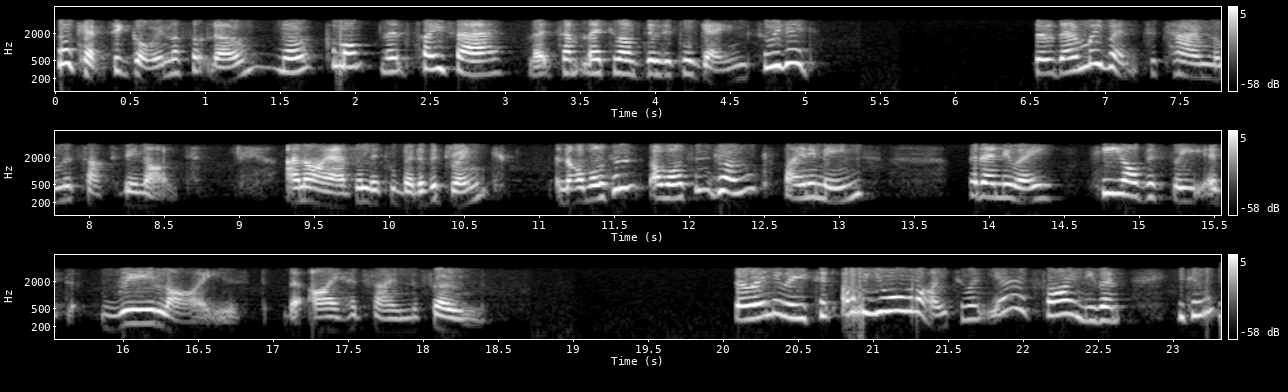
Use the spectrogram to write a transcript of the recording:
So I kept it going. I thought, no, no, come on, let's play fair. Let's um, let him have the little game. So we did. So then we went to town on the Saturday night, and I had a little bit of a drink, and I wasn't I wasn't drunk by any means, but anyway, he obviously had realised that I had found the phone. So anyway, he said, "Oh, are you all right?" I went, "Yeah, fine." He went, "You don't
